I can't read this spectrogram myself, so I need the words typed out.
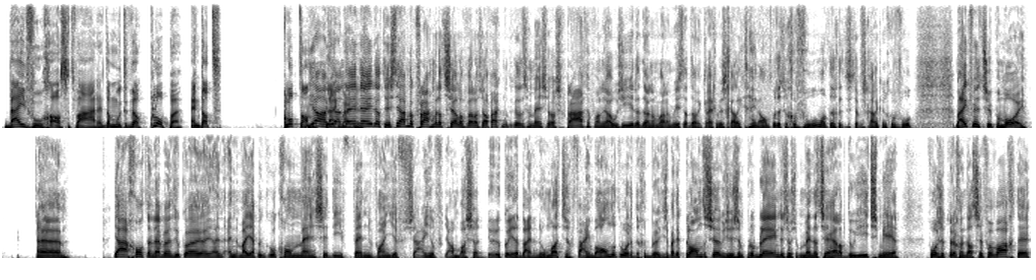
bijvoegen als het ware. Dan moet het wel kloppen. En dat Klopt dan ja, ja, nee, dus. nee, dat is. Ja, maar ik vraag me dat zelf wel eens af. Eigenlijk moet ik dat eens mensen wel eens vragen van, ja, hoe zie je dat dan en waarom is dat dan? Dan krijg je waarschijnlijk geen antwoord. Dat is een gevoel, want het is waarschijnlijk een gevoel. Maar ik vind het super mooi. Uh, ja, god, en hebben we natuurlijk, uh, en, en, maar je hebt natuurlijk ook gewoon mensen die fan van je zijn, of je ambassadeur, kun je dat bijna noemen, dat ze fijn behandeld worden. Er gebeurt iets bij de klantenservice, is een probleem. Dus op het moment dat ze helpt, doe je iets meer voor ze terug en dat ze verwachten.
